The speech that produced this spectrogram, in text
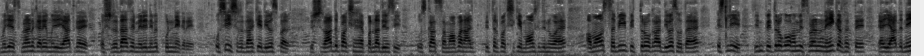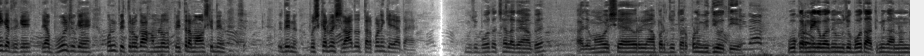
मुझे स्मरण करे, मुझे याद करे और श्रद्धा से मेरे निमित्त पुण्य करे। उसी श्रद्धा के दिवस पर जो श्राद्ध पक्ष है पंद्रह दिवसीय, उसका समापन आज पितृ पक्ष के अमावस के दिन हुआ है। अमावस सभी पितरों का दिवस होता है, इसलिए जिन पितरों को हम स्मरण नहीं कर सकते या याद नहीं कर सके या भूल चुके हैं, उन पितरों का हम लोग पितृ अमावस के दिन दिन पुष्कर में श्राद्ध और तर्पण किया जाता है। मुझे बहुत अच्छा लगा यहाँ पे। आज अमावस्या है और यहाँ पर जो तर्पण विधि होती है, वो करने के बाद में मुझे बहुत आत्मिक आनंद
